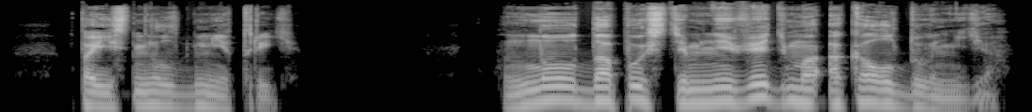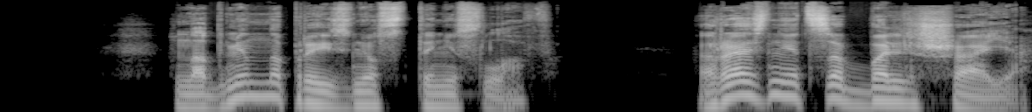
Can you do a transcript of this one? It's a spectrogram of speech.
— пояснил Дмитрий. «Ну, допустим, не ведьма, а колдунья», — надменно произнес Станислав. «Разница большая.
